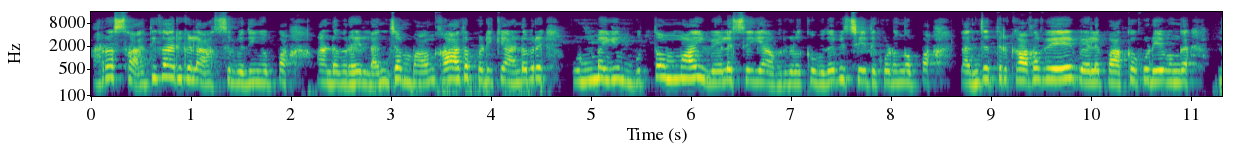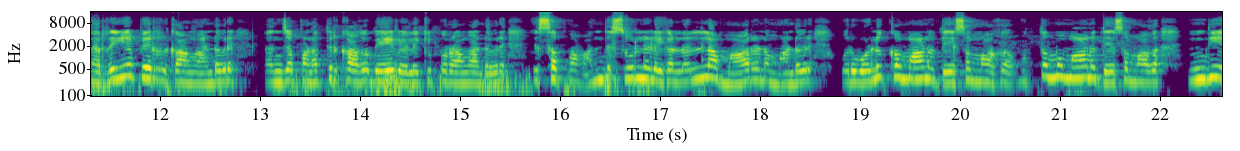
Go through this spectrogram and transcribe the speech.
அரசு அதிகாரிகளை ஆசிர்வதிங்கப்பா. ஆண்டவரே லஞ்சம் வாங்காதபடிக்கு ஆண்டவரை உண்மையும் உத்தமமாய் வேலை செய்ய அவர்களுக்கு உதவி செய்து கொடுங்கப்பா. லஞ்சத்திற்காகவே வேலை பார்க்கக்கூடியவங்க நிறைய பேர் இருக்காங்க ஆண்டவரே. லஞ்ச பணத்திற்காகவே வேலைக்கு போகிறாங்க ஆண்டவரே. இசப்பா அந்த சூழ்நிலைகள் எல்லாம் மாறணும் ஆண்டவரே. ஒரு ஒழுக்கமான தேசமாக உத்தமமான தேசமாக இந்திய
